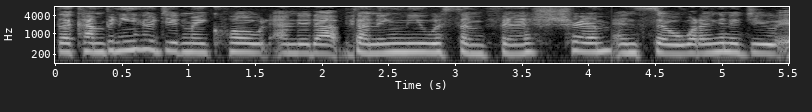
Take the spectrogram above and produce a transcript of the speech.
The company who did my quote ended up sending me with some finish trim. And so what I'm going to do is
